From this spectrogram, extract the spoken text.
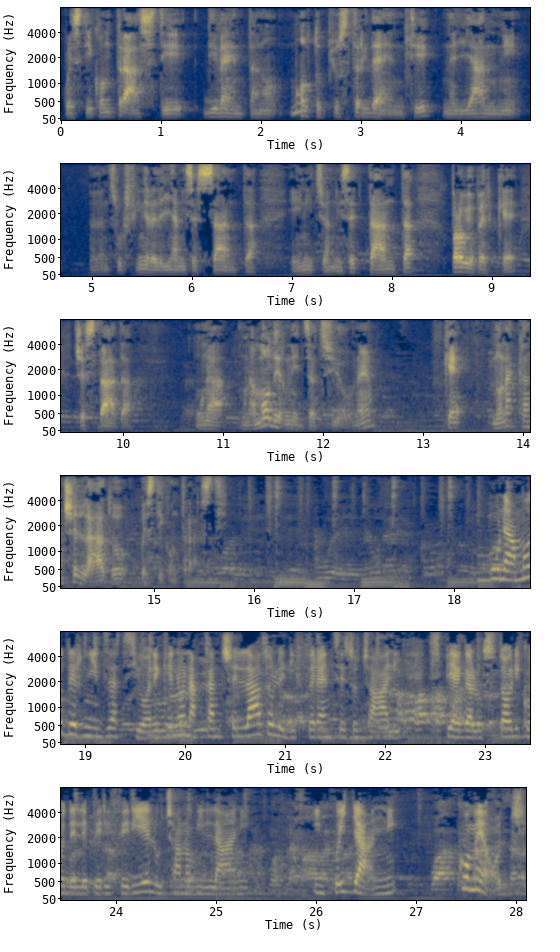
Questi contrasti diventano molto più stridenti negli anni eh, sul finire degli anni 60 e inizio anni 70, proprio perché c'è stata una, una modernizzazione che non ha cancellato questi contrasti. Una modernizzazione che non ha cancellato le differenze sociali, spiega lo storico delle periferie Luciano Villani. In quegli anni, come oggi.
